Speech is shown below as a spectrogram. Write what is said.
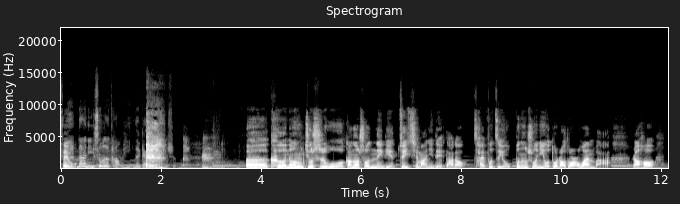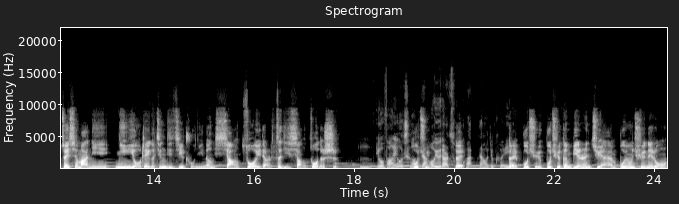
废物。那你说的躺平的概念是什么？呃，可能就是我刚刚说的那点，最起码你得达到财富自由，不能说你有多少多少万吧，然后最起码你你有这个经济基础，你能想做一点自己想做的事，嗯，有房有车然后有点存款，然后就可以。对，不去不去跟别人卷，不用去那种，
